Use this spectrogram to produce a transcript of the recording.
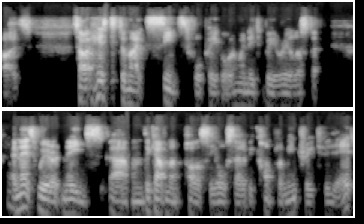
clothes. So it has to make sense for people, and we need to be realistic. And that's where it needs um, the government policy also to be complementary to that.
